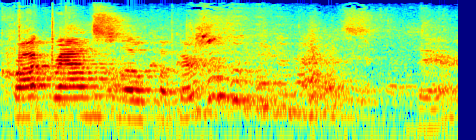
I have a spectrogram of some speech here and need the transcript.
crock round slow cooker. There.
